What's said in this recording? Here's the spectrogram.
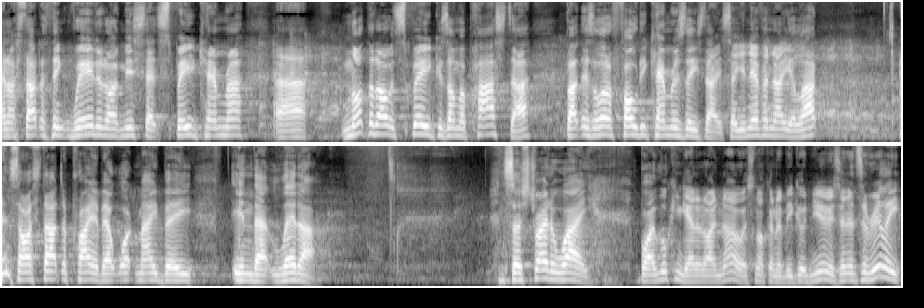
And I start to think, where did I miss that speed camera? Uh, not that I would speed because I'm a pastor, but there's a lot of faulty cameras these days, so you never know your luck. And so I start to pray about what may be in that letter. And so straight away, by looking at it, I know it's not going to be good news. And it's a really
